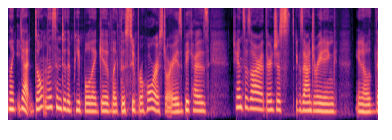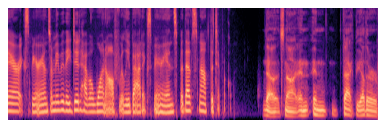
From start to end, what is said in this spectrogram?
like yeah don't listen to the people that give like the super horror stories because chances are they're just exaggerating you know their experience or maybe they did have a one-off really bad experience but that's not the typical No, it's not. And in fact, the other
